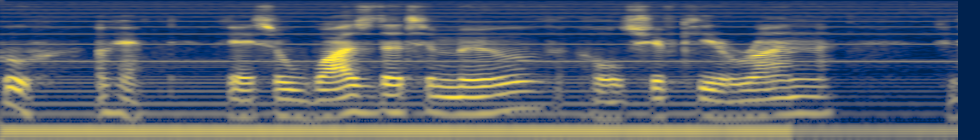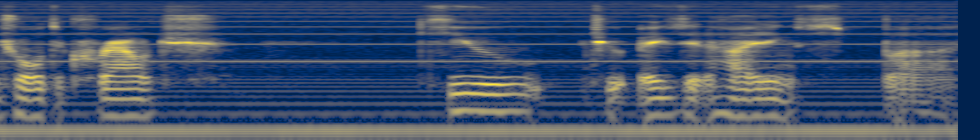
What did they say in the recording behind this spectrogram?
Whew okay. Okay, so WASD to move, hold shift key to run, control to crouch, Q to exit hiding spot.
